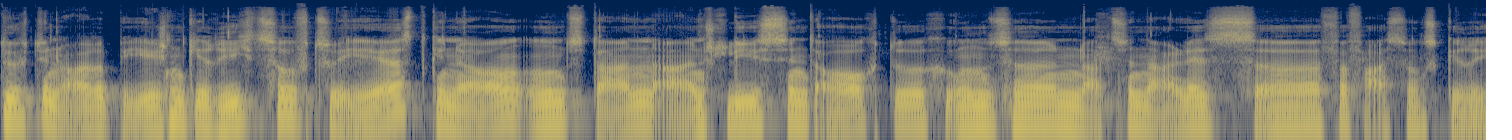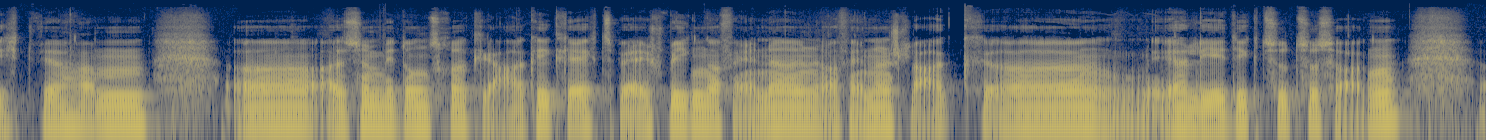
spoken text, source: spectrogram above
Durch den Europäischen Gerichtshof zuerst, genau, und dann anschließend auch durch unser nationales äh, Verfassungsgericht. Wir haben äh, also mit unserer Klage gleich zwei Schlägen auf einen, auf einen Schlag äh, erledigt sozusagen, äh,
